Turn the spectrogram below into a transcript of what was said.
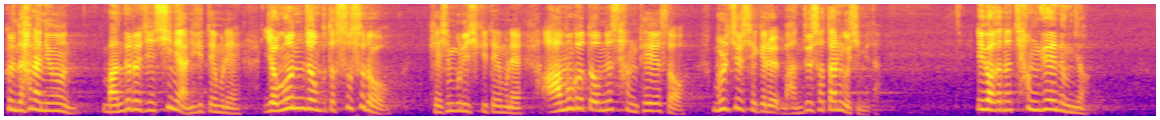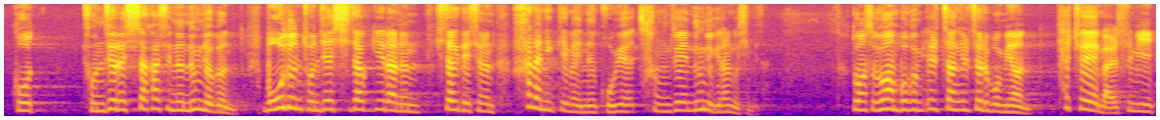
그런데 하나님은 만들어진 신이 아니기 때문에 영원 전부터 스스로 계신 분이시기 때문에 아무것도 없는 상태에서 물질 세계를 만드셨다는 것입니다. 이와 같은 창조의 능력, 곧 존재를 시작할 수 있는 능력은 모든 존재의 시작이라는 시작이 되시는 하나님께만 있는 고유의 창조의 능력이라는 것입니다. 또한 요한복음 1장 1절을 보면 태초에 말씀이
